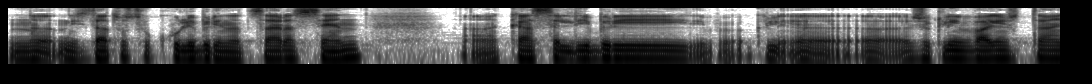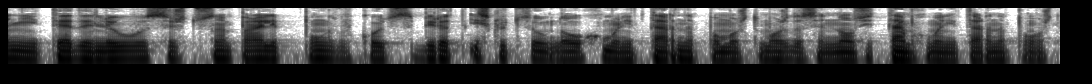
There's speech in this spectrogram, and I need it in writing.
на, на издателство Колибри на Цара Сен, Каса Либри, Жаклин Вагенштайн и Теден Любов също са направили пункт, в който събират изключително много хуманитарна помощ. Може да се носи там хуманитарна помощ.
